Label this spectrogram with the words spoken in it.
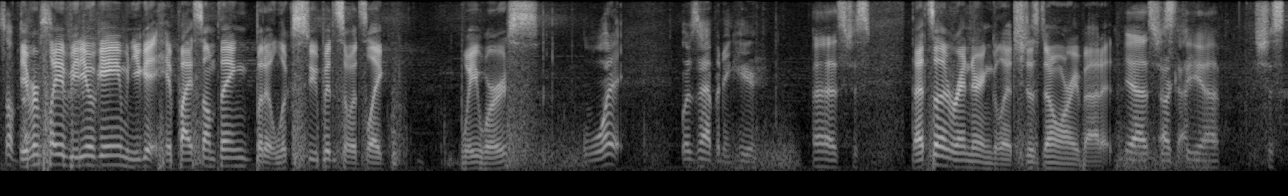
Sometimes. You ever play a video game and you get hit by something, but it looks stupid, so it's like way worse? What was happening here? Uh, it's just That's a rendering glitch. Just don't worry about it. yeah, it's just Okay. the uh, it's just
